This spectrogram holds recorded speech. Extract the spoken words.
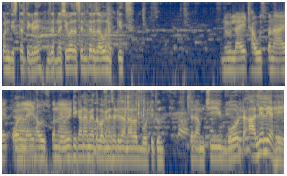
पण दिसतात तिकडे. जर नशिबात असेल तर जाऊ नक्कीच. न्यू लाइट हाऊस पण आहे. ओल्ड लाइट हाऊस पण एवढी ठिकाणं आम्ही आता बघण्यासाठी जाणार आहोत बोटीतून. तर आमची बोट आलेली आहे.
